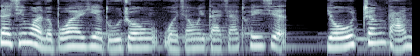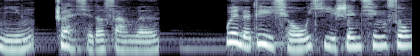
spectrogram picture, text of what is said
在今晚的博爱夜读中，我将为大家推荐由张达明撰写的散文《为了地球一身轻松》。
